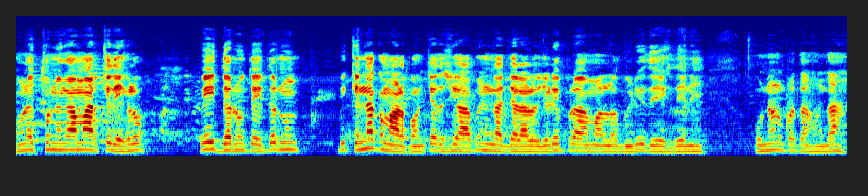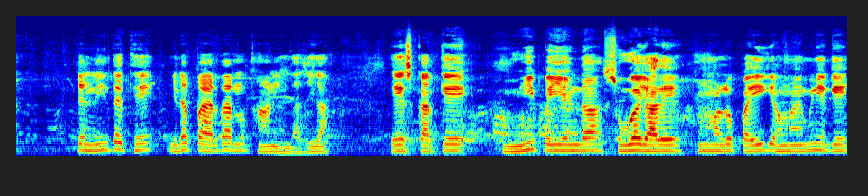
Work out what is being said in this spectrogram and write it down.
ਹੁਣ ਇੱਥੋਂ ਨਿਗਾਹ ਮਾਰ ਕੇ ਦੇਖ ਲਓ ਵੀ ਇੱਧਰ ਨੂੰ ਤੇ ਇੱਧਰ ਨੂੰ ਵੀ ਕਿੰਨਾ ਕਮਾਲ ਪਹੁੰਚਿਆ। ਤੁਸੀਂ ਆਪ ਹੀ ਅੰਦਾਜ਼ਾ ਲਾ ਲਓ, ਜਿਹੜੇ ਭਰਾ ਮੰਨ ਲਓ ਵੀਡੀਓ ਦੇਖਦੇ ਨੇ, ਉਹਨਾਂ ਨੂੰ ਪਤਾ ਹੁੰਦਾ ਤੇ ਨਹੀਂ ਤਾਂ ਇੱਥੇ ਜਿਹੜਾ ਪੈਰ ਧਰਨ ਨੂੰ ਥਾਂ ਨਹੀਂ ਹੁੰਦਾ ਸੀਗਾ। ਤੇ ਇਸ ਕਰਕੇ ਮੀਂਹ ਪਈ ਜਾਂਦਾ, ਸੂਆ ਜ਼ਿਆਦੇ, ਹੁਣ ਮੰਨ ਲਓ ਪਈ ਗਿਆ, ਹੁਣ ਐਵੇਂ ਨਹੀਂ ਅੱਗੇ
